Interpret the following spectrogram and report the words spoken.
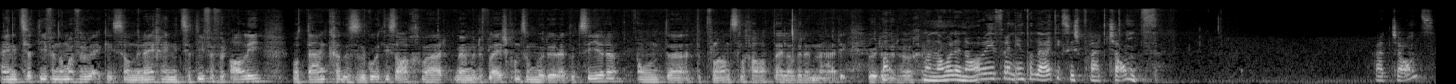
Initiative nur für Veggies, sondern eigentlich eine Initiative für alle, die denken, dass es eine gute Sache wäre, wenn wir den Fleischkonsum würde reduzieren und äh, den pflanzlichen Anteil an der Ernährung würden erhöhen. Man nochmal einen Anrufer in der Leitung, es ist Frau Schanz. Die Chance.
